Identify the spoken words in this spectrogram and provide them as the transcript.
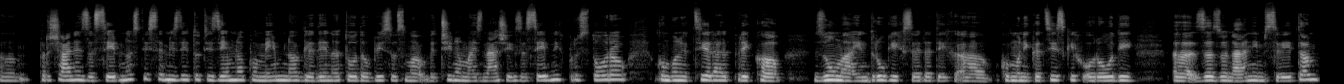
Um, vprašanje zasebnosti se mi zdi tudi izjemno pomembno, glede na to, da v bistvu smo večinoma iz naših zasebnih prostorov komunicirali preko Zuma in drugih, seveda, teh uh, komunikacijskih orodij z zunanjim svetom.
